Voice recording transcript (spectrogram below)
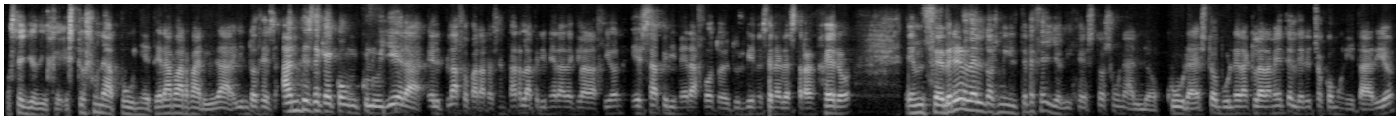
o sea, yo dije, esto es una puñetera barbaridad. Y entonces, antes de que concluyera el plazo para presentar la primera declaración, esa primera foto de tus bienes en el extranjero, en febrero del 2013 yo dije, esto es una locura, esto vulnera claramente el derecho comunitario.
